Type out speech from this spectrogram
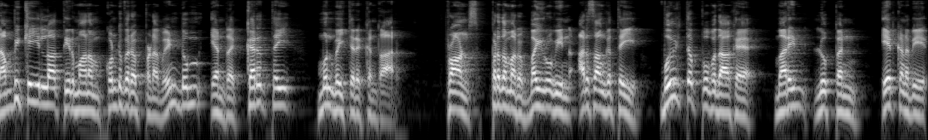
நம்பிக்கையில்லா தீர்மானம் கொண்டுவரப்பட வேண்டும் என்ற கருத்தை முன்வைத்திருக்கின்றார். பிரான்ஸ் பிரதமர் பைரோவின் அரசாங்கத்தை வீழ்த்தப் போவதாக மரின் லூப்பன் ஏற்கனவே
